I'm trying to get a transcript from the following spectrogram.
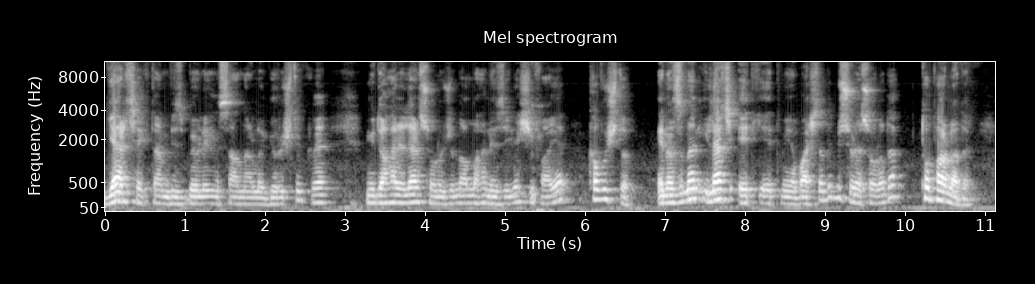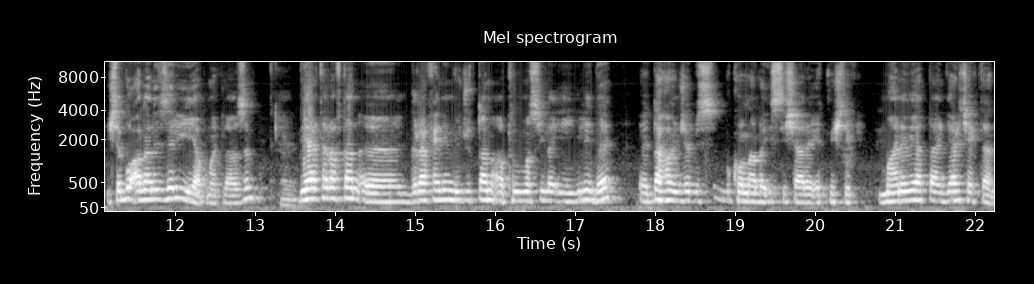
gerçekten biz böyle insanlarla görüştük ve müdahaleler sonucunda Allah'ın izniyle şifaya kavuştu. En azından ilaç etki etmeye başladı. Bir süre sonra da toparladı. İşte bu analizleri iyi yapmak lazım. Evet. Diğer taraftan e, grafenin vücuttan atılmasıyla ilgili de e, daha önce biz bu konularla istişare etmiştik. Maneviyattan gerçekten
